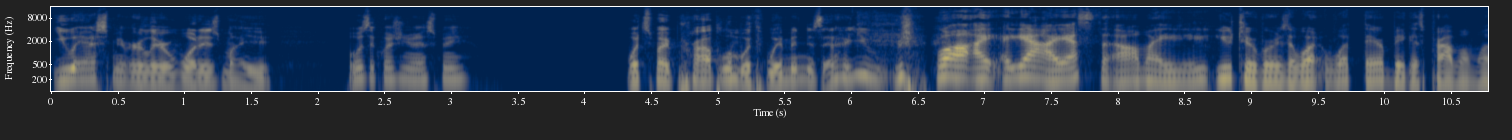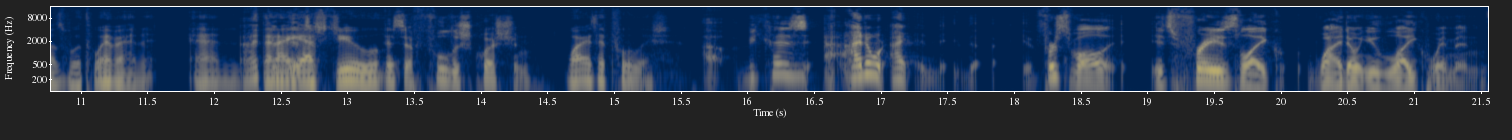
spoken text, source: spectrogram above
you asked me earlier, what is my, what was the question you asked me? What's my problem with women? Is that how you? Well, I yeah, I asked the, all my YouTubers what what their biggest problem was with women, and I then I that's a- asked you, That's a foolish question. why is it foolish? Uh, because I don't. I first of all, it's phrased like, "Why don't you like women?"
